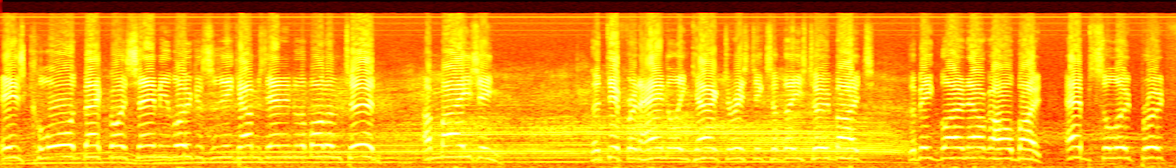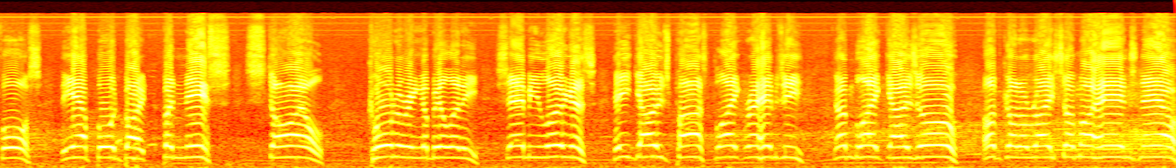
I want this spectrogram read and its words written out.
is clawed back by Sammy Lucas as he comes down into the bottom turn. Amazing the different handling characteristics of these two boats. The big blown alcohol boat, absolute brute force. The outboard boat, finesse, style, cornering ability. Sammy Lucas, he goes past Blake Ramsey. And Blake goes, Oh, I've got a race on my hands now.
